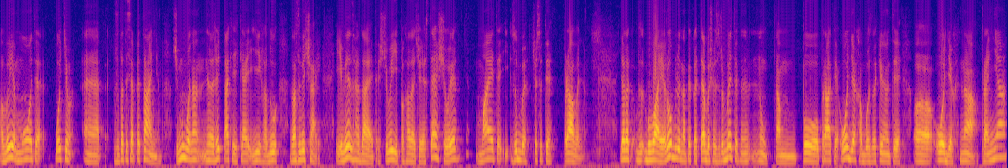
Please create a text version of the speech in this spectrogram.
ви можете потім е, задатися питанням, чому вона не лежить так, як я її кладу зазвичай. І ви згадаєте, що ви її поклали через те, що ви маєте зуби чистити правильно. Я так буває роблю, наприклад, треба щось зробити, ну, там, попрати одяг або закинути е, одяг на прання.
